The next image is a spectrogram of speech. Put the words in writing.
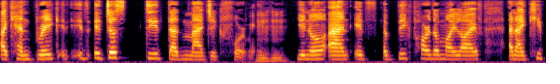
I can break it. It, it just did that magic for me, mm-hmm. you know, and it's a big part of my life. And I keep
